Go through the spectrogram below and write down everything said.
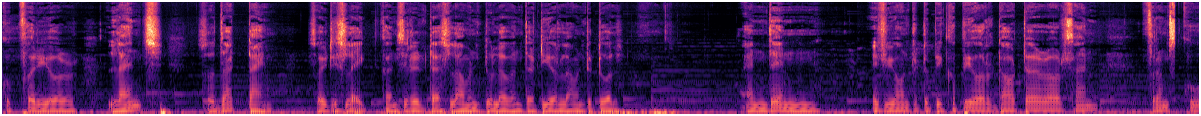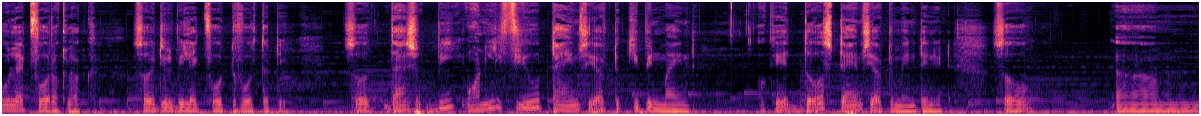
cook for your lunch. So that time so it is like considered as 11 to 11.30 or 11 to 12 and then if you wanted to pick up your daughter or son from school at 4 o'clock so it will be like 4 to 4.30 so there should be only few times you have to keep in mind. Okay those times you have to maintain it. So um,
